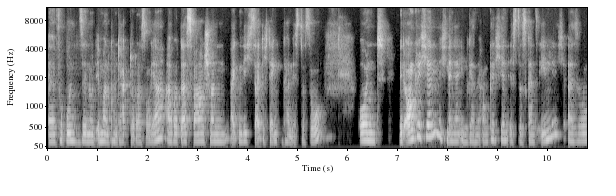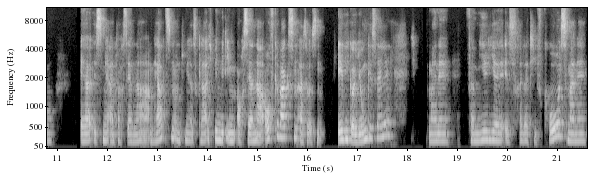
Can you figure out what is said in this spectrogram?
äh, verbunden sind und immer in Kontakt oder so. Ja, aber das war schon eigentlich, seit ich denken kann, ist das so. Und mit Onkelchen, ich nenne ja ihn gerne Onkelchen, ist das ganz ähnlich. Also er ist mir einfach sehr nah am Herzen und mir ist klar, ich bin mit ihm auch sehr nah aufgewachsen. Also ist ein ewiger Junggeselle. Meine Familie ist relativ groß. Meine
